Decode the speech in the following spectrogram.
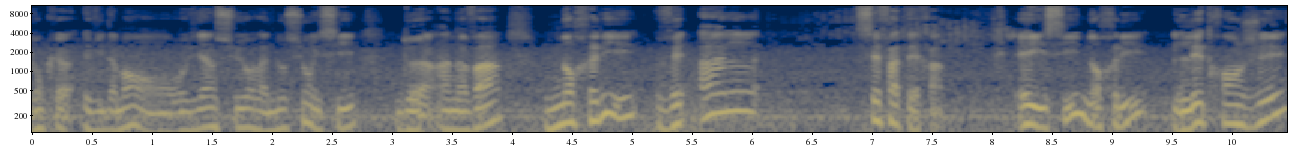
Donc euh, évidemment, on revient sur la notion ici de anava, nochri ve'al sefatecha. Et ici, nochri, l'étranger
